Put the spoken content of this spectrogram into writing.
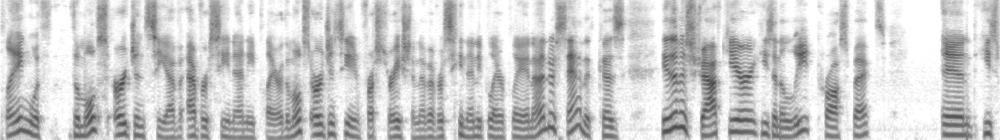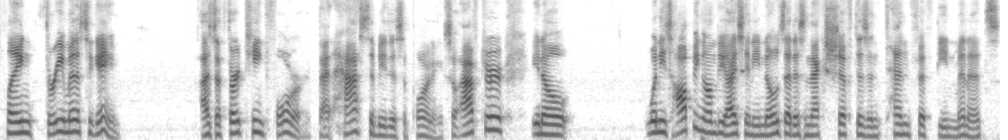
playing with the most urgency I've ever seen any player, the most urgency and frustration I've ever seen any player play. And I understand it because he's in his draft year, he's an elite prospect, and he's playing three minutes a game as a 13th forward. That has to be disappointing. So after, you know, when he's hopping on the ice and he knows that his next shift is in 10, 15 minutes,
